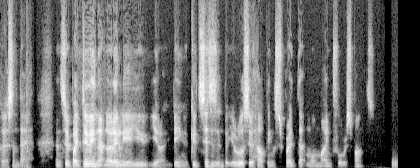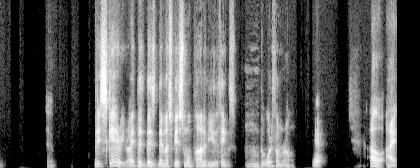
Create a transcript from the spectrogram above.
person there. And so by doing that, not only are you, you know, being a good citizen, but you're also helping spread that more mindful response. Yep. But it's scary, right? There, there's, there must be a small part of you that thinks, "Mm, but what if I'm wrong? Yeah. Oh, I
